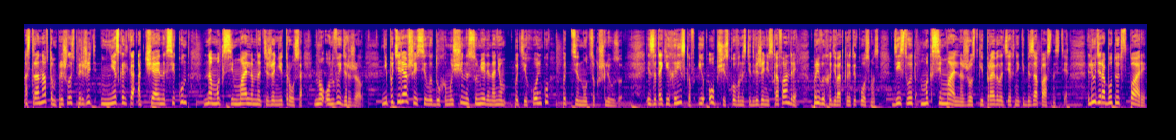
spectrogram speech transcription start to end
Астронавтам пришлось пережить несколько отчаянных секунд на максимальном натяжении троса, но он выдержал. Не потерявшие силы духа мужчины сумели на нем потихоньку подтянуться к шлюзу. Из-за таких рисков и общей скованности движений в скафандре при выходе в открытый космос действуют максимально жесткие правила техники безопасности. Люди работают в паре,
